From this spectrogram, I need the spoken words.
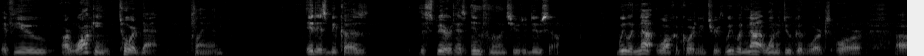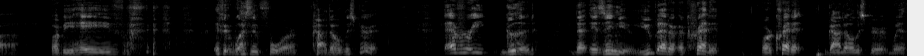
if you are walking toward that plan, it is because the Spirit has influenced you to do so. We would not walk according to truth. We would not want to do good works or uh, or behave if it wasn't for God the Holy Spirit. Every good that is in you, you better accredit or credit God the Holy Spirit with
